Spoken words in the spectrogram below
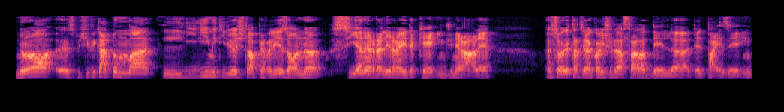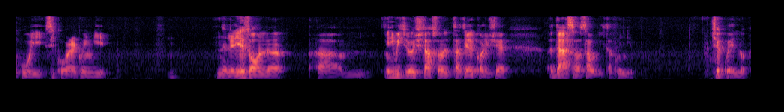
Non ho eh, specificato, ma i limiti di velocità per la liaison, sia nel rally raid che in generale, eh, sono dettati dal codice della strada del, del, paese in cui si corre. Quindi, nelle liaison, um, i limiti di velocità sono dettati dal codice della strada saudita. Quindi, c'è quello.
